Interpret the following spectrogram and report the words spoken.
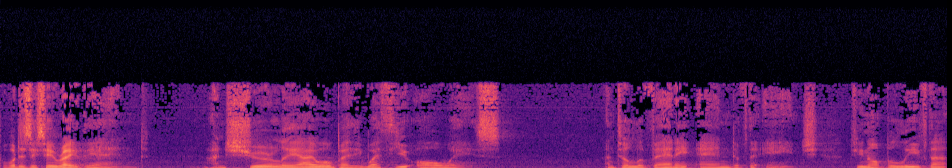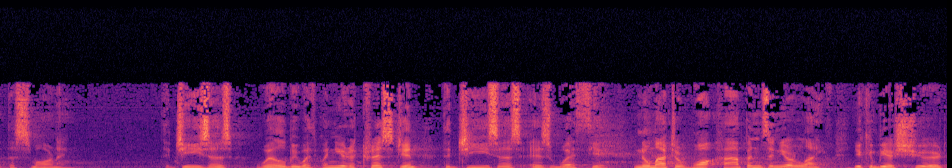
But what does he say right at the end? And surely I will be with you always until the very end of the age. Do you not believe that this morning? That Jesus will be with you. when you're a Christian that Jesus is with you. No matter what happens in your life you can be assured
